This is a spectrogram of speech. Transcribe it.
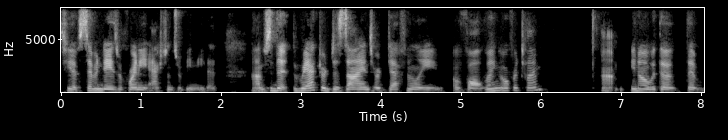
So you have seven days before any actions would be needed. Um, so the, the, reactor designs are definitely evolving over time. Um, you know, with the, the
